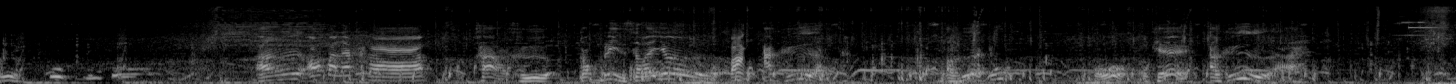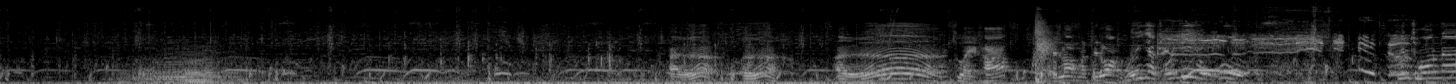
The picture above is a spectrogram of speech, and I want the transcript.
เออออกมาแล้วครับข้าคือกอบลินสไลเยอร์ปังอะคืออะคือจุ๊โอ้โอเคอะคือเออ เออ เออ สวยครับ เป็นร่องมันเป็นร่อง เฮ้ย อย่าชนดิโอ้โหมันชนนะ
